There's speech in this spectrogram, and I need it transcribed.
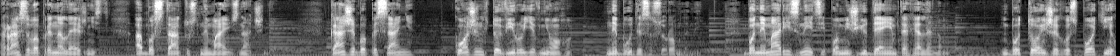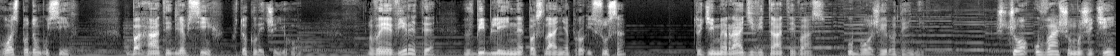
расова приналежність або статус не мають значення. Каже бо Писання, кожен, хто вірує в нього, не буде засоромлений, бо нема різниці поміж юдеєм та Геленом, бо той же Господь є Господом усіх, багатий для всіх, хто кличе Його. Ви вірите в біблійне послання про Ісуса? Тоді ми раді вітати вас у Божій родині. Що у вашому житті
